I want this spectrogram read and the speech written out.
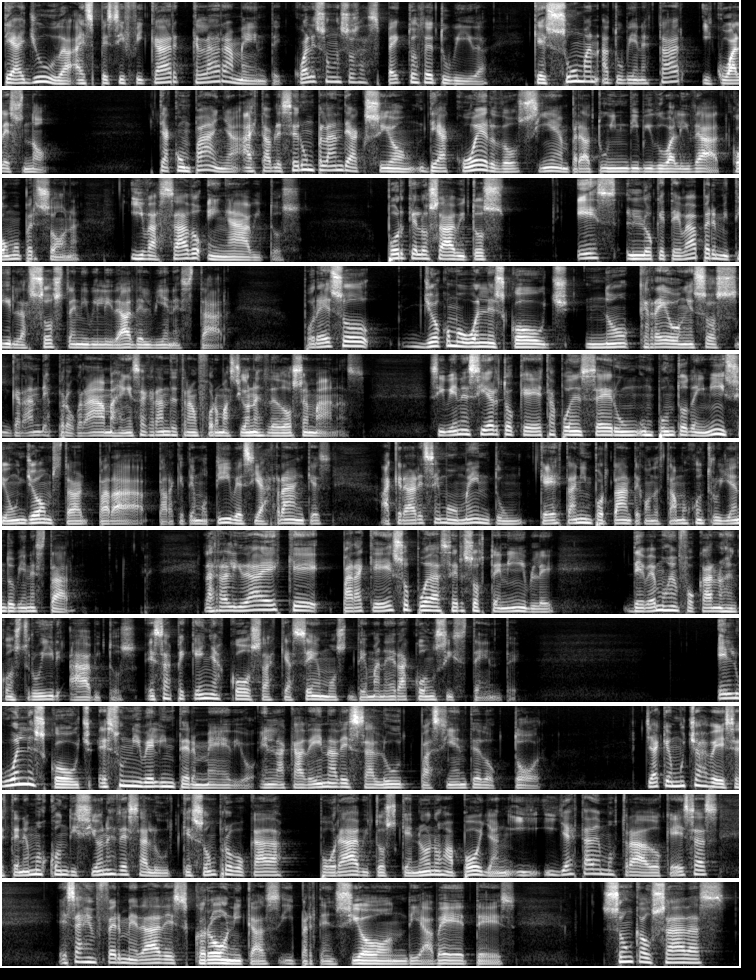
te ayuda a especificar claramente cuáles son esos aspectos de tu vida que suman a tu bienestar y cuáles no. Te acompaña a establecer un plan de acción de acuerdo siempre a tu individualidad como persona y basado en hábitos, porque los hábitos es lo que te va a permitir la sostenibilidad del bienestar. Por eso yo como wellness coach no creo en esos grandes programas, en esas grandes transformaciones de dos semanas. Si bien es cierto que estas pueden ser un, punto de inicio, un jumpstart para, para que te motives y arranques a crear ese momentum que es tan importante cuando estamos construyendo bienestar, la realidad es que para que eso pueda ser sostenible, debemos enfocarnos en construir hábitos, esas pequeñas cosas que hacemos de manera consistente. El wellness coach es un nivel intermedio en la cadena de salud paciente-doctor, ya que muchas veces tenemos condiciones de salud que son provocadas por hábitos que no nos apoyan y, ya está demostrado que esas, esas enfermedades crónicas, hipertensión, diabetes, son causadas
